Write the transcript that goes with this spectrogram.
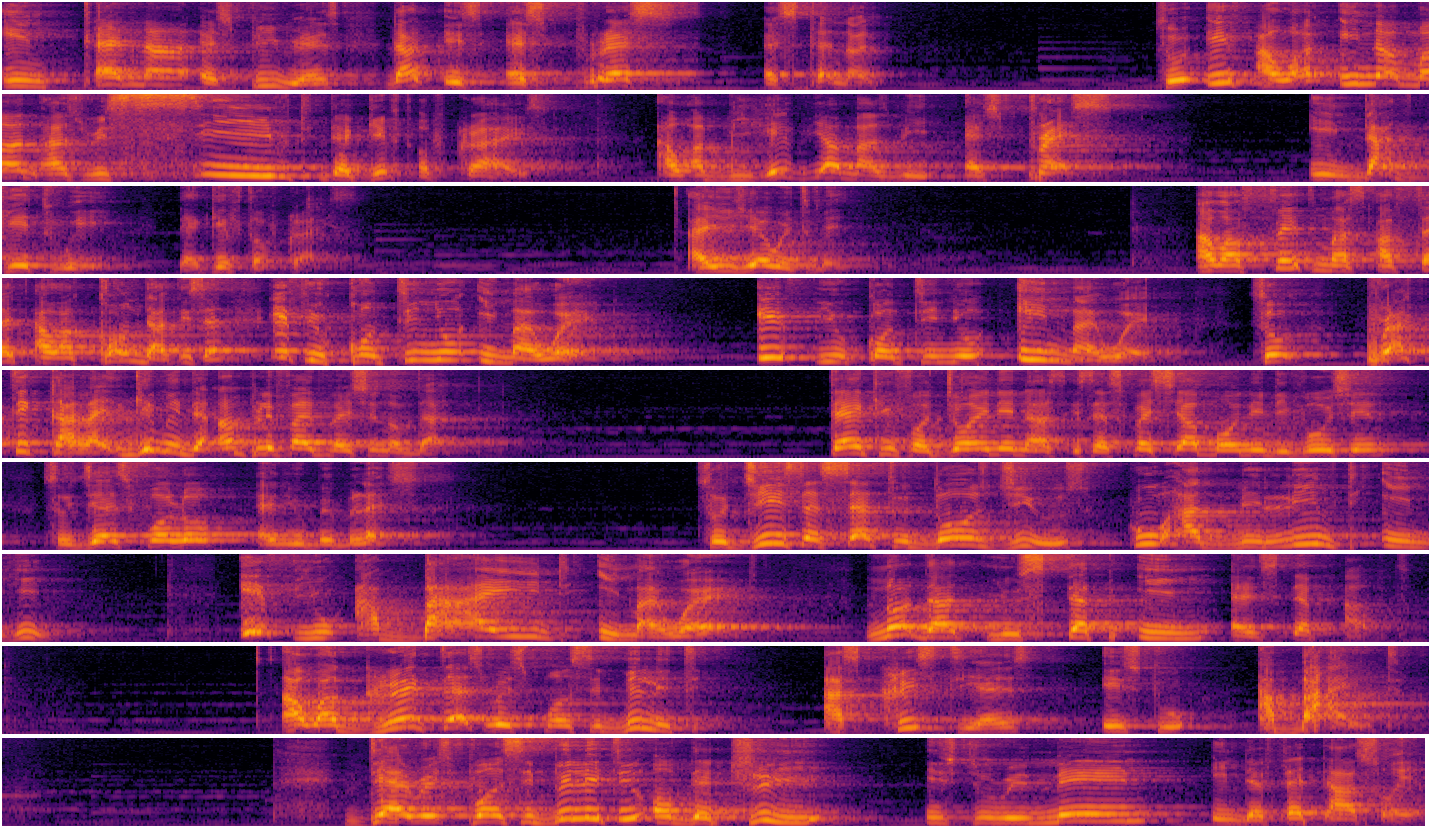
internal experience that is expressed externally. So, if our inner man has received the gift of Christ, our behavior must be expressed in that gateway, the gift of Christ. Are you here with me? Our faith must affect our conduct. He said, If you continue in my word, if you continue in my word. So, practicalize, give me the amplified version of that. Thank you for joining us. It's a special morning devotion. So just follow and you'll be blessed. So Jesus said to those Jews who had believed in him, If you abide in my word, not that you step in and step out. Our greatest responsibility as Christians is to abide. The responsibility of the tree is to remain in the fertile soil.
